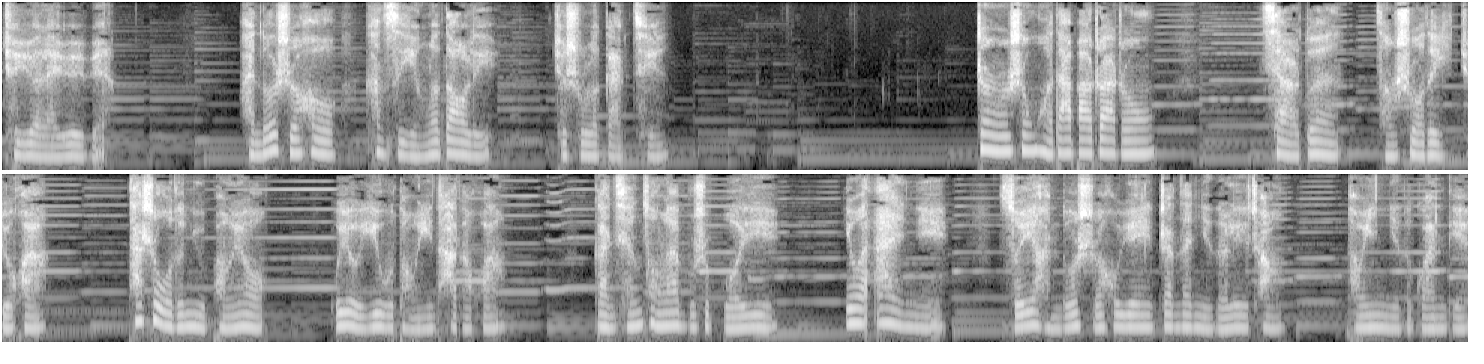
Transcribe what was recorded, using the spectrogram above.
却越来越远。很多时候，看似赢了道理，却输了感情。正如《生活大爆炸》中，谢尔顿曾说的一句话。她是我的女朋友，我有义务同意她的话。感情从来不是博弈，因为爱你，所以很多时候愿意站在你的立场，同意你的观点，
